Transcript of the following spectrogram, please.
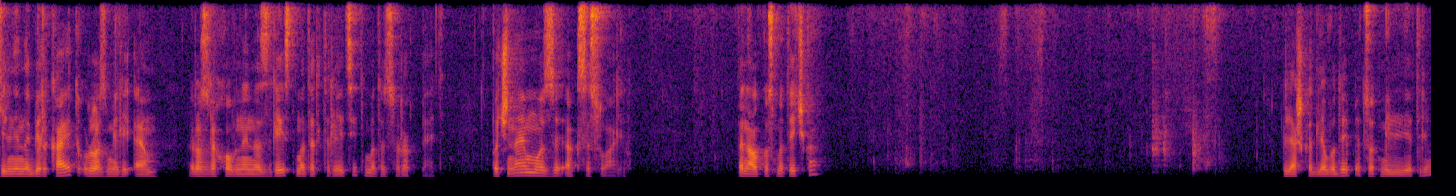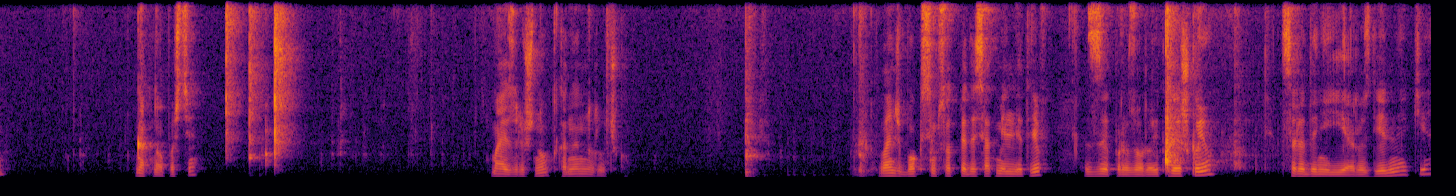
Шкільний набір кайт у розмірі М, розрахований на зріст 1,30 м, 1,45 м. Починаємо з аксесуарів. Пенал косметичка. Пляшка для води 500 мл. На кнопочці. Має зручну тканинну ручку. Ланчбокс 750 мл з прозорою кришкою. Всередині є роздільники,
